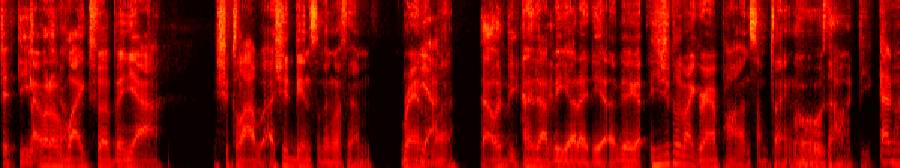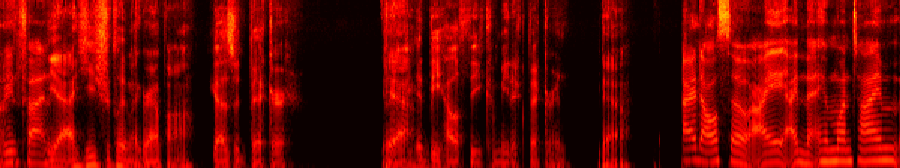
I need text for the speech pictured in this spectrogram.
50. I would have liked to have been. Yeah, I should collab. I should be in something with him randomly. Yeah. that. Would be I think that'd be a good idea. Be a good, he should play my grandpa in something. Oh, that would be. That'd good. be fun. Yeah, he should play my grandpa. You guys would bicker. Yeah, it'd be healthy comedic bickering. yeah. I'd also I I met him one time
